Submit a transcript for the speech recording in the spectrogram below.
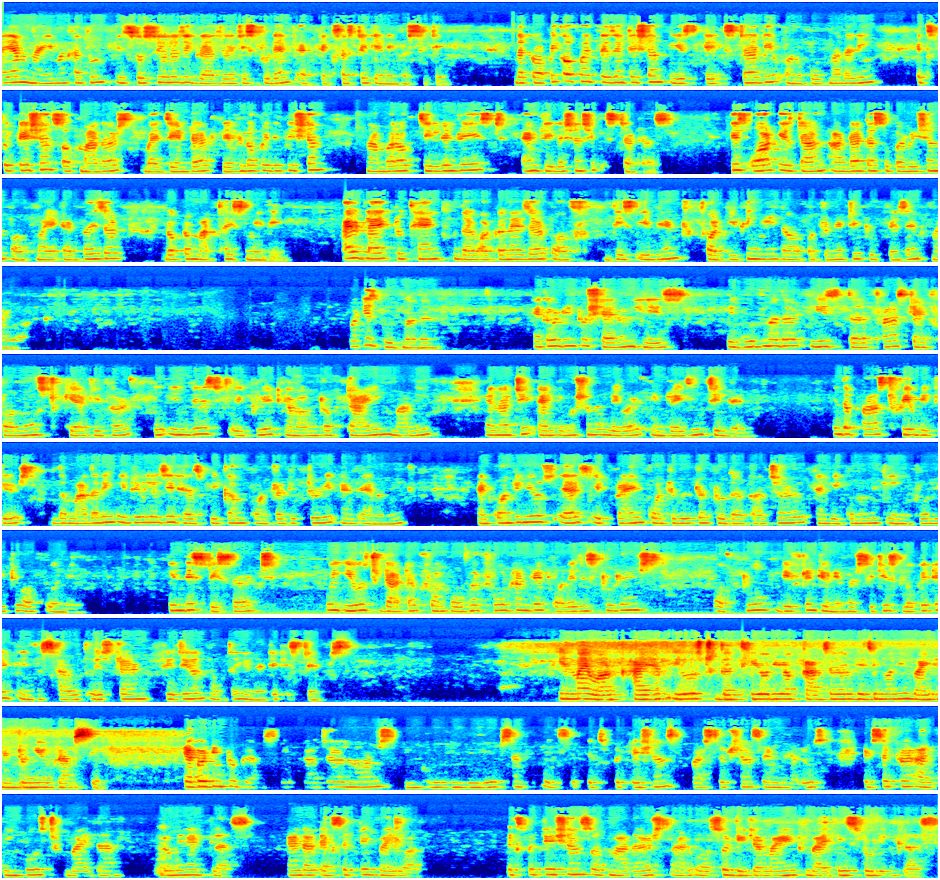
I am Naima Khatun, a sociology graduate student at Texas Tech University. The topic of my presentation is a study on good mothering, expectations of mothers by gender, level of education, number of children raised, and relationship status. This work is done under the supervision of my advisor, Dr. Martha Smithey. I would like to thank the organizer of this event for giving me the opportunity to present my work. What is good mother? According to Sharon Hays, a good mother is the first and foremost caregiver who invests a great amount of time, money, energy, and emotional labor in raising children. In the past few decades, the mothering ideology has become contradictory and anomic and continues as a prime contributor to the cultural and economic inequality of women. In this research, we used data from over 400 college students of two different universities located in the southwestern region of the United States. In my work, I have used the theory of cultural hegemony by Antonio Gramsci. According to Gramsci, cultural norms, including beliefs and expectations, perceptions and values, etc., are imposed by the dominant class and are accepted by all. Expectations of mothers are also determined by this ruling class.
